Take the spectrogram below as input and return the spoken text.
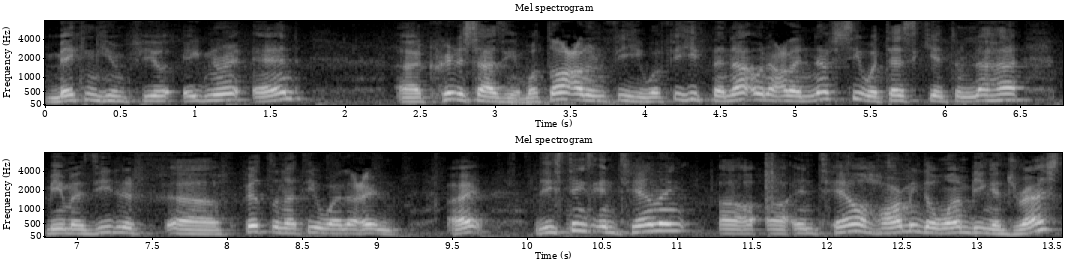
making him feel ignorant and uh, criticizing him وطاعن فيه وفيه ثناء على النفس وتزكية لها بمزيد الفطنة والعلم Alright? These things entailing uh, uh, entail harming the one being addressed,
